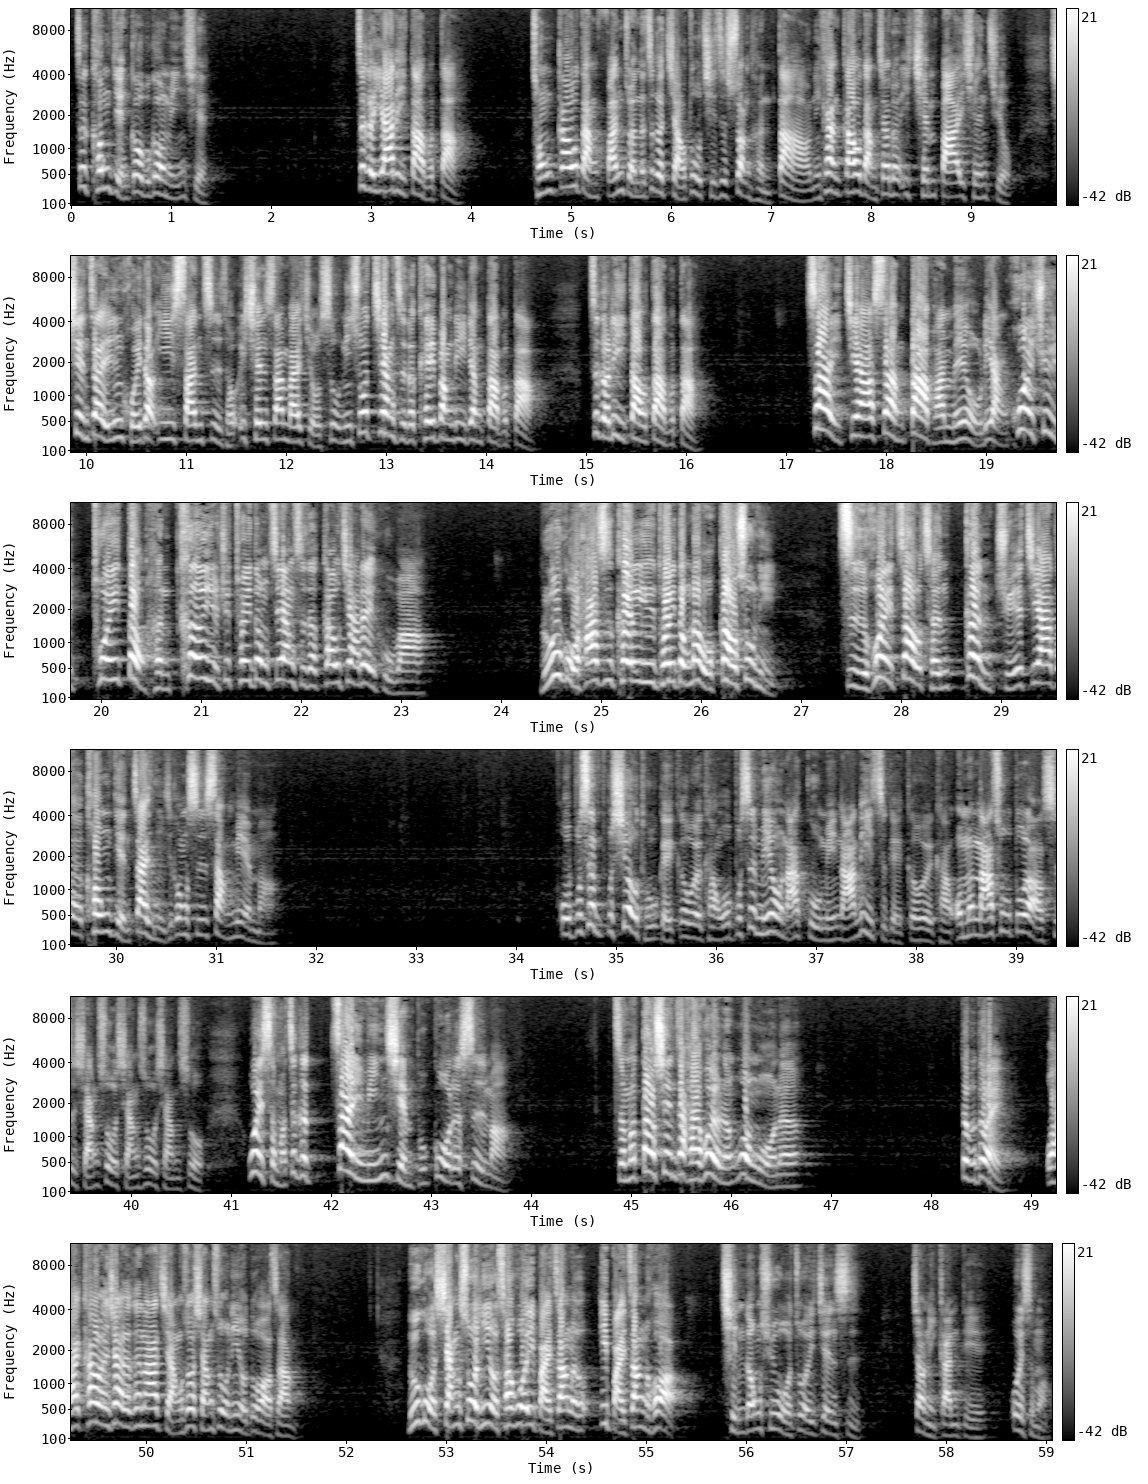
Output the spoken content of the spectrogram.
这空点够不够明显？这个压力大不大？从高档反转的这个角度，其实算很大哦。你看高档叫做一千八、一千九，现在已经回到一三字头，一千三百九十五。你说这样子的 K 棒力量大不大？这个力道大不大？再加上大盘没有量，会去推动，很刻意的去推动这样子的高价类股吗？如果它是刻意去推动，那我告诉你。只会造成更绝佳的空点在你公司上面吗？我不是不秀图给各位看，我不是没有拿股民拿例子给各位看。我们拿出多少次详述、详述、详述？为什么这个再明显不过的事嘛？怎么到现在还会有人问我呢？对不对？我还开玩笑的跟大家讲，我说详述你有多少张？如果详述你有超过一百张的一百张的话，请容许我做一件事。叫你干爹，为什么？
